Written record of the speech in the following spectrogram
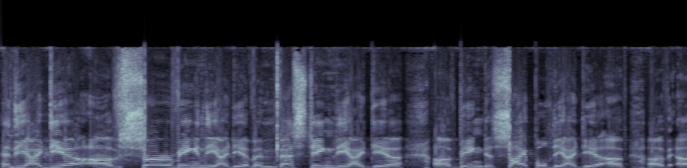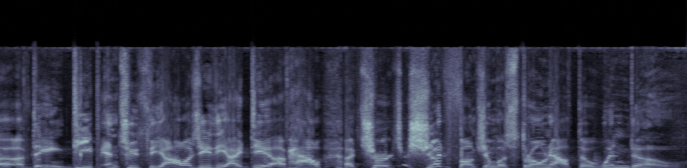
And the idea of serving and the idea of investing, the idea of being discipled, the idea of, of, uh, of digging deep into theology, the idea of how a church should function was thrown out the window.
